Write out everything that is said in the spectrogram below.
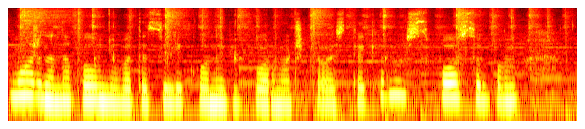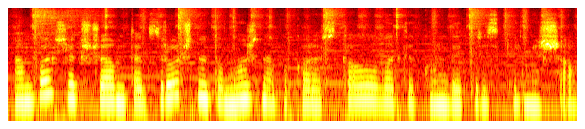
Можна наповнювати силіконові формочки ось таким способом, або ж якщо вам так зручно, то можна використовувати кондитерський мішок.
